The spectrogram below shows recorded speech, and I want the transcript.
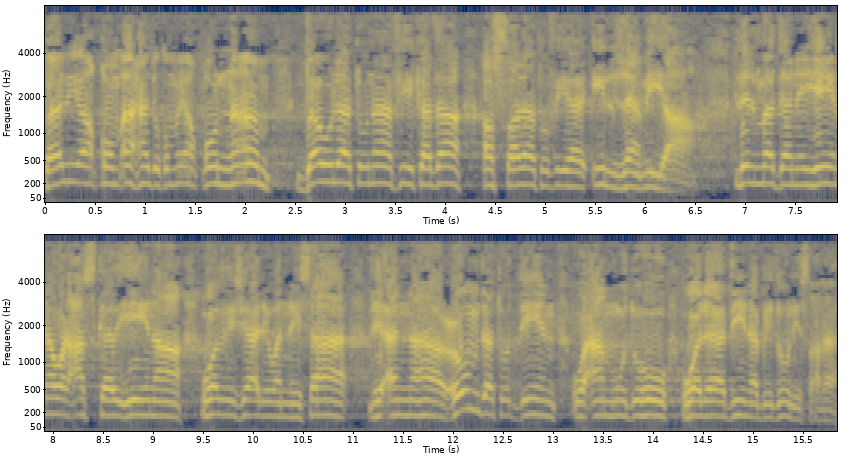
فليقم أحدكم يقول نعم دولتنا في كذا الصلاة فيها إلزامية للمدنيين والعسكريين والرجال والنساء لأنها عمدة الدين وعموده ولا دين بدون صلاة.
